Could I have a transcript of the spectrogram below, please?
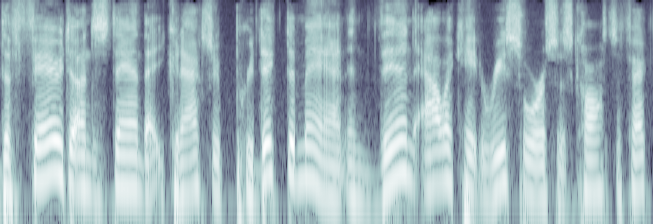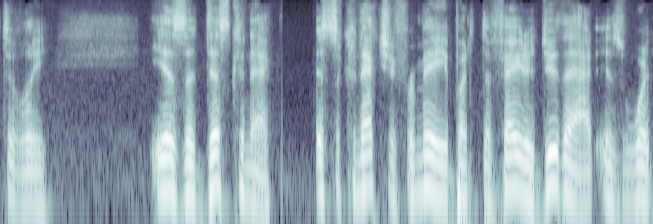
the failure to understand that you can actually predict demand and then allocate resources cost effectively is a disconnect. It's a connection for me, but the failure to do that is what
